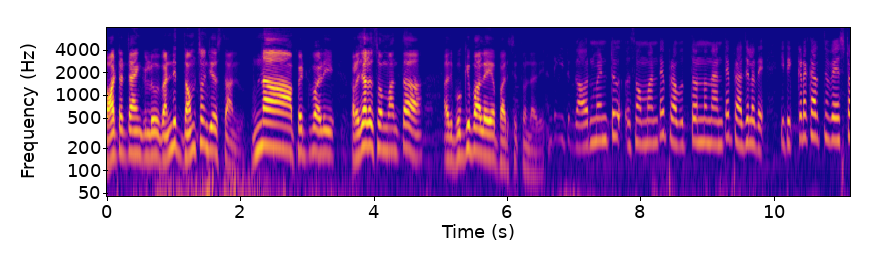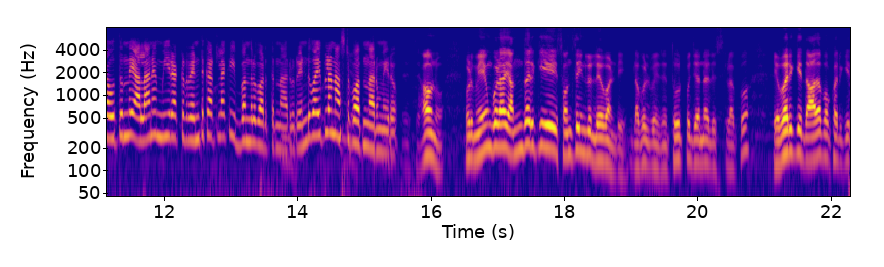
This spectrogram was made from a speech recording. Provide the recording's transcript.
వాటర్ ట్యాంకులు ఇవన్నీ ధ్వంసం చేస్తాను ఉన్న పెట్టుబడి ప్రజల సొమ్మంతా అది బుగ్గిపాలయ్యే పరిస్థితి ఉన్నది. అంటే ఇటు గవర్నమెంట్ సొమ్ము అంటే ప్రభుత్వం ఉందంటే ప్రజలదే. ఇటు ఇక్కడ ఖర్చు వేస్ట్ అవుతుంది అలానే మీరు అక్కడ రెంట్ కట్టలేక ఇబ్బందులు పడుతున్నారు. రెండు వైపులా నష్టపోతున్నారు మీరు. అవును. ఇప్పుడు మేము కూడా అందరికీ సొంత ఇండ్లు లేవండి. డబుల్ తూర్పు జర్నలిస్టులకు ఎవరికి దాదాపు ఒకరికి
